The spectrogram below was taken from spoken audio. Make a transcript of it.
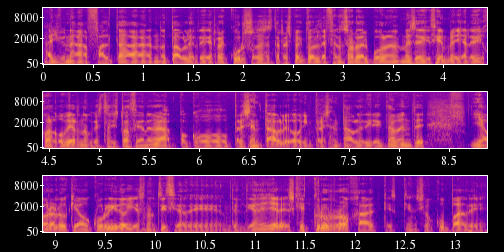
Hay una falta notable de recursos a este respecto. El defensor del pueblo en el mes de diciembre ya le dijo al gobierno que esta situación era poco presentable o impresentable directamente y ahora lo que ha ocurrido, y es noticia del día de ayer, es que Cruz Roja, que es quien se ocupa de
